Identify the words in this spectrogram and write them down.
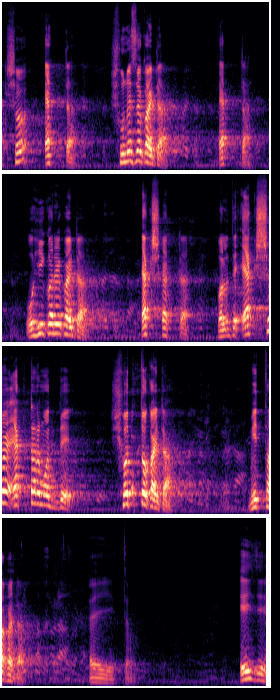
একশো একটা। শুনেছে কয়টা? একটা। ওহি করে কয়টা? একশো একটা। বলেন তো একশো একটার মধ্যে সত্য কয়টা? মিথ্যা কয়টা? এই তো। এই যে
